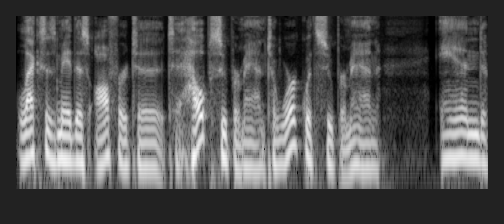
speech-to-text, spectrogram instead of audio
Lex has made this offer to to help Superman, to work with Superman. And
